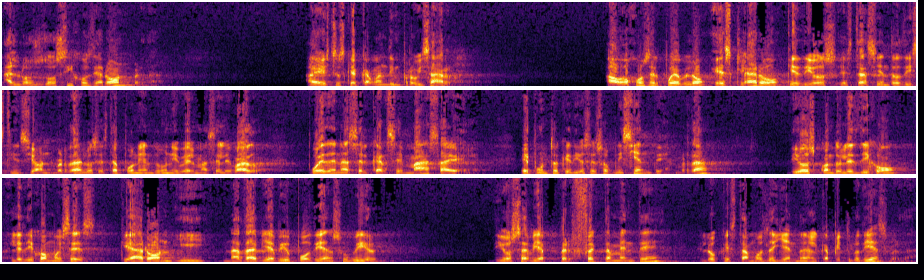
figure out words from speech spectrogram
A los dos hijos de Aarón, ¿verdad? A estos que acaban de improvisar. A ojos del pueblo es claro que Dios está haciendo distinción, ¿verdad? Los está poniendo a un nivel más elevado. Pueden acercarse más a Él. El punto es que Dios es omnisciente, ¿verdad? Dios cuando les dijo, le dijo a Moisés que Aarón y Nadab y Abiú podían subir Dios sabía perfectamente lo que estamos leyendo en el capítulo 10, ¿verdad?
